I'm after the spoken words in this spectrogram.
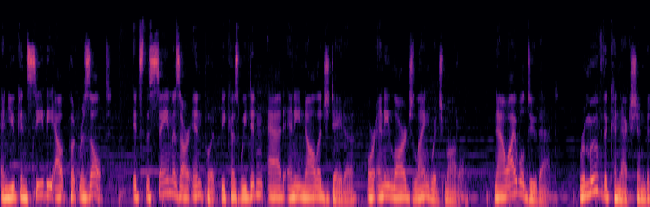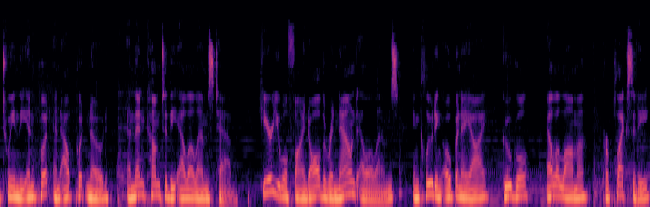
and you can see the output result. It's the same as our input because we didn't add any knowledge data or any large language model. Now I will do that. Remove the connection between the input and output node, and then come to the LLMs tab. Here you will find all the renowned LLMs, including OpenAI, Google, Llama, Perplexity,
